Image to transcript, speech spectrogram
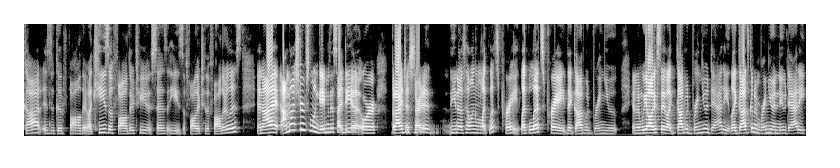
God is a good father. Like he's a father to you. It says that he's a father to the fatherless. And I I'm not sure if someone gave me this idea or but I just mm-hmm. started, you know, telling them like let's pray. Like let's pray that God would bring you and then we always say like God would bring you a daddy. Like God's going to bring you a mm-hmm. new daddy.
